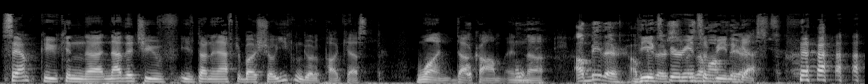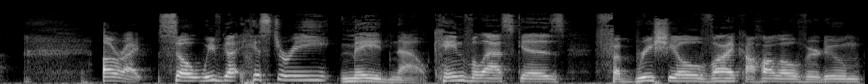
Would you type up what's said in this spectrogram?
Sam, you can, uh, now that you've, you've done an AfterBuzz show, you can go to podcast1.com and, uh, I'll be there. I'll the be there experience as of being a guest. All right, so we've got history made now. Cain Velasquez, Fabricio Vaicajalo Werdum.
